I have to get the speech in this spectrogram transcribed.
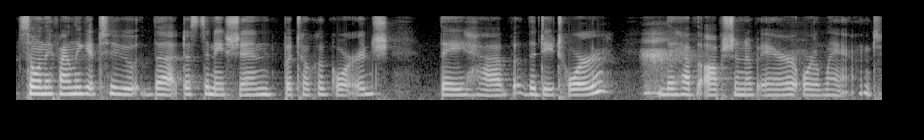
So when they finally get to that destination, Batoka Gorge, they have the detour. They have the option of air or land.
